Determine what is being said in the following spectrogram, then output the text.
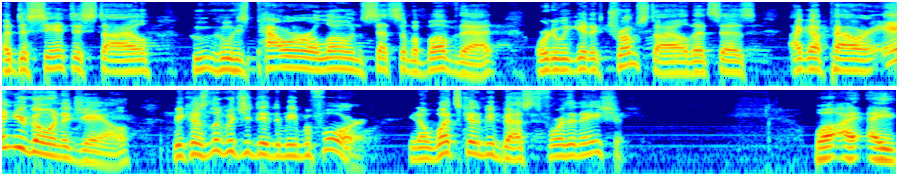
a DeSantis style who, who his power alone sets him above that, or do we get a Trump style that says I got power and you're going to jail because look what you did to me before? You know what's going to be best for the nation? Well, I, I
